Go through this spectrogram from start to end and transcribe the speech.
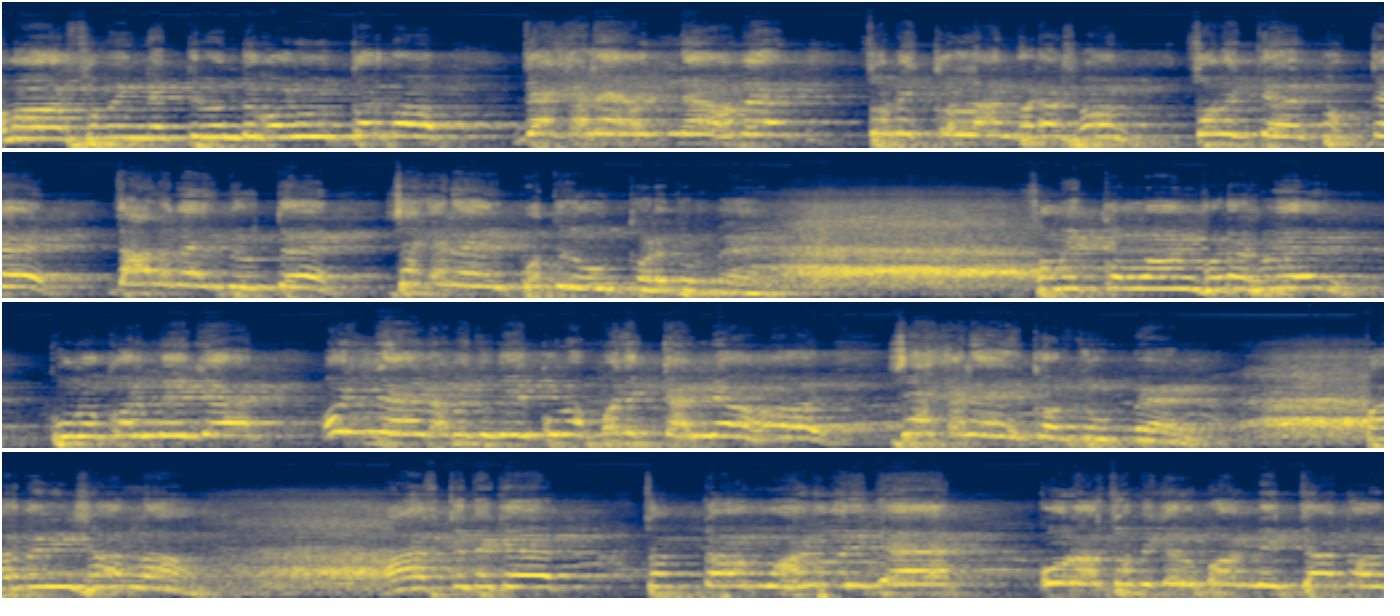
আমার শ্রমিক নেতৃবৃন্দকে অনুরোধ করব, যেখানে অন্যায় হবে, শ্রমিক কল্যাণ ফেডারেশন, শ্রমিকদের পক্ষে জালেমের বিরুদ্ধে সেখানে প্রতিরোধ করে তুলবে। শ্রমিক কল্যাণ ফেডারেশনের কোন কর্মীকে অন্যায়ভাবে যদি কোনো পরীক্ষা নেওয়া হয়, সেখানে করতে উঠবেন। পারবেন ইনশাআল্লাহ। আজকে থেকে চট্টগ্রাম মহানগরীতে কোন শ্রমিকের উপর নির্যাতন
